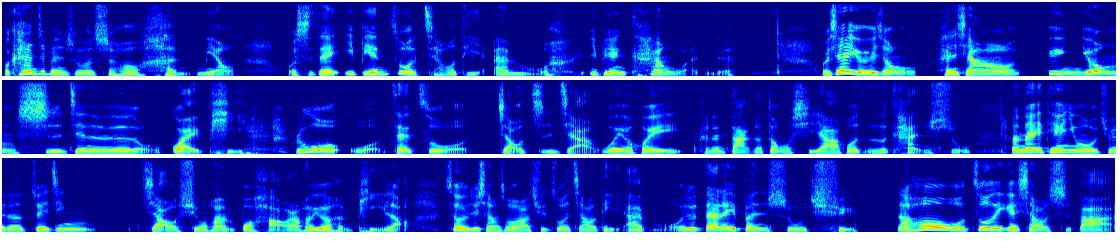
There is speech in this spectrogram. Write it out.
我看这本书的时候很妙，我是在一边做脚底按摩一边看完的。我现在有一种很想要运用时间的那种怪癖。如果我在做脚指甲，我也会可能打个东西啊，或者是看书。那那一天，因为我觉得最近脚循环不好，然后又很疲劳，所以我就想说我要去做脚底按摩，我就带了一本书去。然后我做了一个小时吧，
